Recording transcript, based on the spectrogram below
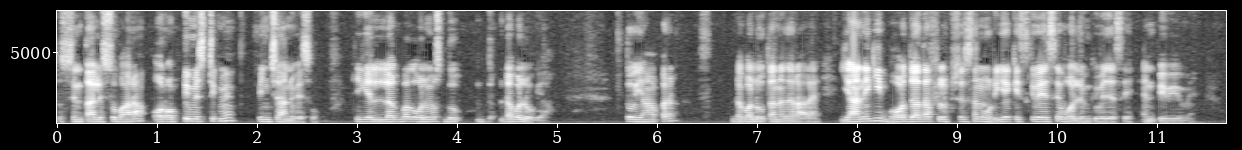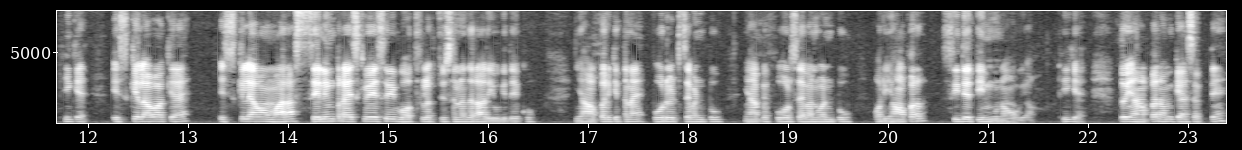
तो सैंतालीस सौ बारह और ऑप्टिमिस्टिक में पंचानवे सौ, ठीक है? लगभग ऑलमोस्ट दो डबल हो गया। तो यहाँ पर डबल होता नज़र आ रहा है। यानी कि बहुत ज़्यादा फ्लक्चुएसन हो रही है किसकी वजह से? वॉल्यूम की वजह से एनपीवी में, ठीक है? इसके अलावा क्या है? इसके अलावा हमारा सेलिंग प्राइस की वजह से भी बहुत फ्लक्चुएसन नज़र आ रही होगी, देखो। यहाँ पर कितना है? फोर एट सेवन टू यहाँ पे फोर सेवन वन टू और यहाँ पर सीधे तीन गुना हो गया, ठीक है? तो यहाँ पर हम कह सकते हैं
